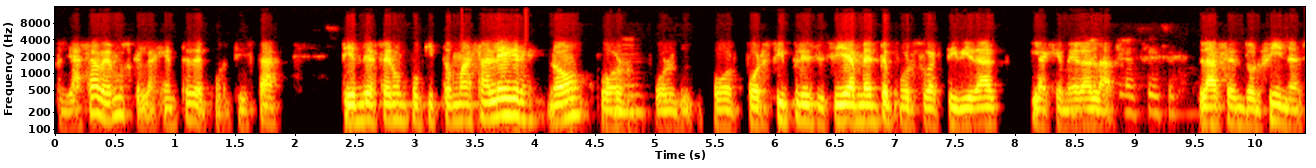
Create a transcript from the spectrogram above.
pues ya sabemos que la gente deportista tiende a ser un poquito más alegre, ¿no? Por, por, por, por, simple y sencillamente por su actividad la genera las, las endorfinas.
